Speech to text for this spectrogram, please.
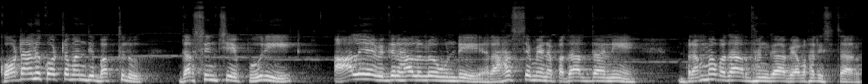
కోటాను కోట్ల మంది భక్తులు దర్శించే పూరి ఆలయ విగ్రహాలలో ఉండే రహస్యమైన పదార్థాన్ని బ్రహ్మ పదార్థంగా వ్యవహరిస్తారు.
